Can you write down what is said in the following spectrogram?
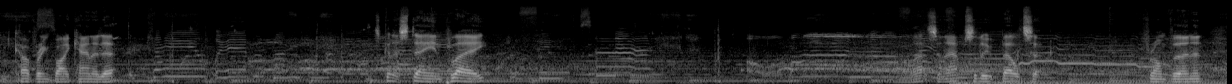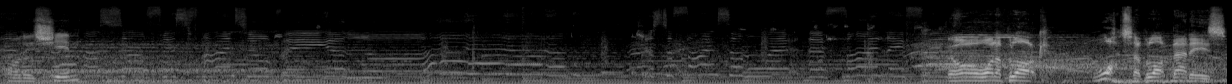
Good covering by Canada. It's going to stay in play. Oh, that's an absolute belter from Vernon on his shin. Oh, what a block. What a block that is.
